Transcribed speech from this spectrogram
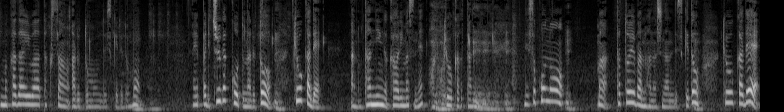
今課題はたくさんあると思うんですけれども、やっぱり中学校となると、ええ。教科であの担任が変わりますね、はいはい。教科担任で,、でそこのまあ、例えばの話なんですけど、うん。教科で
